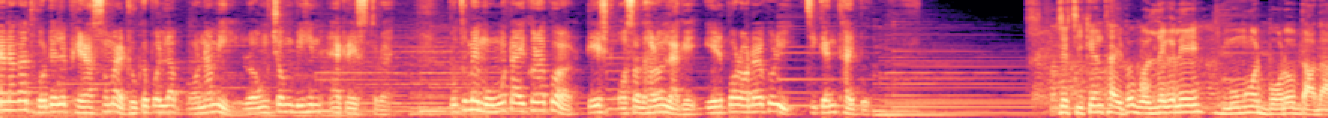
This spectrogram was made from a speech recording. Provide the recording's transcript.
আটটা নাগাদ হোটেলে ফেরার সময় ঢুকে পড়লাম অনামি রংচংবিহীন এক রেস্তোরাঁয়। প্রথমে মোমো ট্রাই করার পর টেস্ট অসাধারণ লাগে। এরপর অর্ডার করি চিকেন থাইপো। যে চিকেন থাইপো বলতে গেলে মোমোর বড় দাদা।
